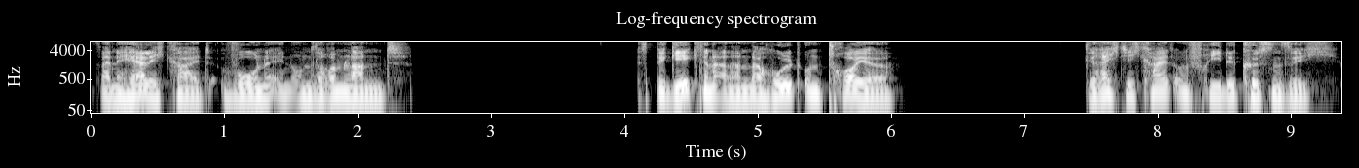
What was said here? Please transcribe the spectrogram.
Seine Herrlichkeit wohne in unserem Land. Es begegnen einander Huld und Treue. Gerechtigkeit und Friede küssen sich.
